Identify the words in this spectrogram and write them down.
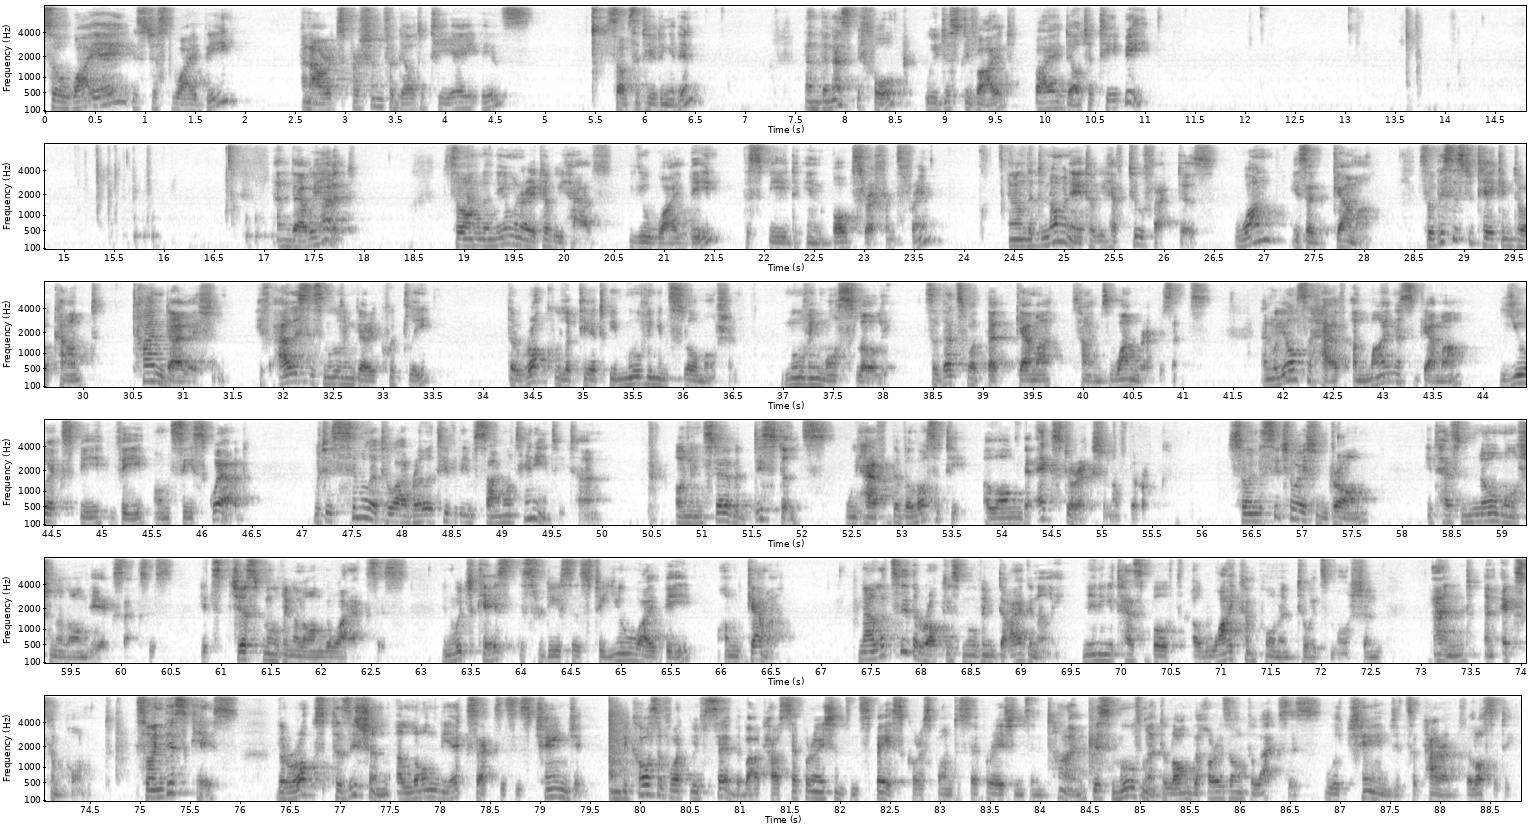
So YA is just YB, and our expression for delta TA is substituting it in. And then as before, we just divide by delta TB. And there we have it. So on the numerator, we have UYB, the speed in Bob's reference frame. And on the denominator, we have two factors. One is a gamma. So this is to take into account time dilation. If Alice is moving very quickly, the rock will appear to be moving in slow motion, moving more slowly. So that's what that gamma times 1 represents. And we also have a minus gamma uxb on c squared, which is similar to our relativity of simultaneity term. Only instead of a distance, we have the velocity along the x direction of the rock. So in the situation drawn, it has no motion along the x-axis. It's just moving along the y-axis, in which case this reduces to uyb on gamma. Now let's say the rock is moving diagonally, meaning it has both a y component to its motion and an x component. So in this case, the rock's position along the x-axis is changing. And because of what we've said about how separations in space correspond to separations in time, this movement along the horizontal axis will change its apparent velocity.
